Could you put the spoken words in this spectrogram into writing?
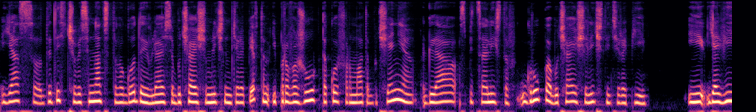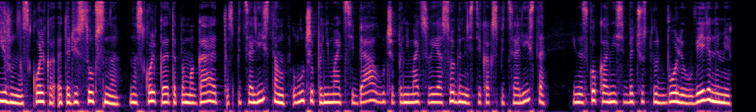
Я с 2018 года являюсь обучающим личным терапевтом и провожу такой формат обучения для специалистов группы обучающей личной терапии. И я вижу, насколько это ресурсно, насколько это помогает специалистам лучше понимать себя, лучше понимать свои особенности как специалиста и насколько они себя чувствуют более уверенными,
